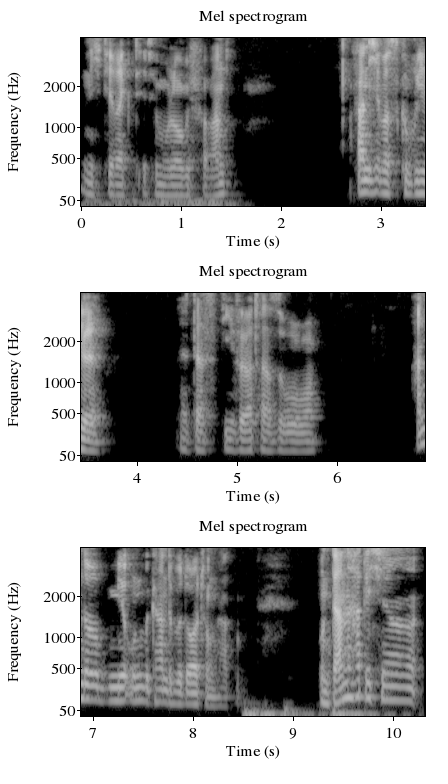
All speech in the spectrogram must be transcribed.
nicht direkt etymologisch verwandt. Fand ich aber skurril, dass die Wörter so andere mir unbekannte Bedeutungen hatten. Und dann hatte ich ja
